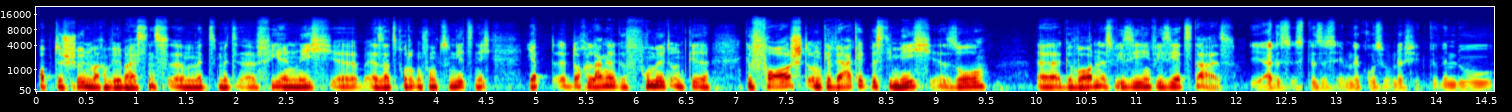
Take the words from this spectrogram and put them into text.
optisch schön machen will. Meistens äh, mit, mit äh, vielen Milchersatzprodukten funktioniert es nicht. Ihr habt doch lange gefummelt und ge geforscht und gewerkelt, bis die Milch so äh, geworden ist, wie sie, wie sie jetzt da ist. Ja, das ist, das ist eben der große Unterschied. Wenn du,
